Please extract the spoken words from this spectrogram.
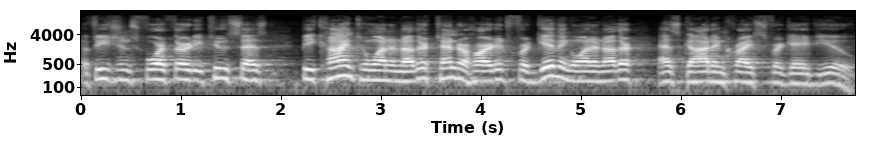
Ephesians 4:32 says, "Be kind to one another, tenderhearted, forgiving one another as God in Christ forgave you."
